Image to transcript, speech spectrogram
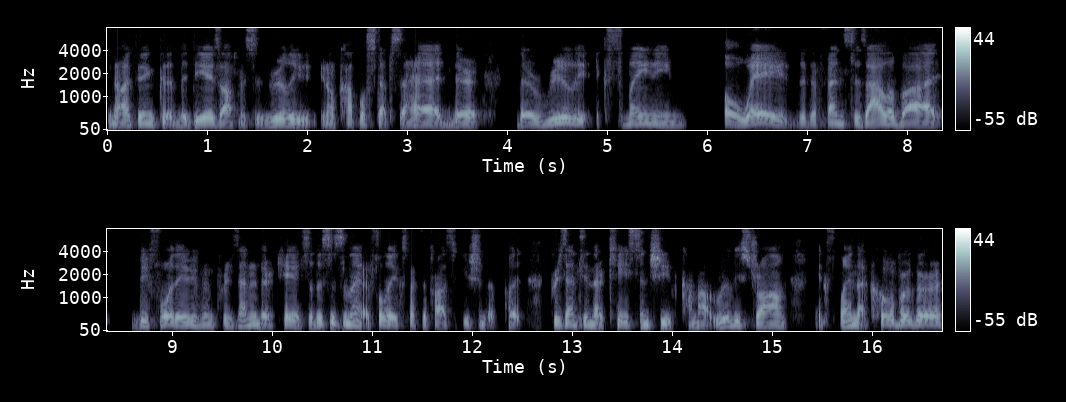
you know, I think the DA's office is really you know a couple steps ahead. They're they're really explaining away the defense's alibi before they've even presented their case. So this is something I fully expect the prosecution to put presenting their case in chief, come out really strong, explain that Kohberger,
